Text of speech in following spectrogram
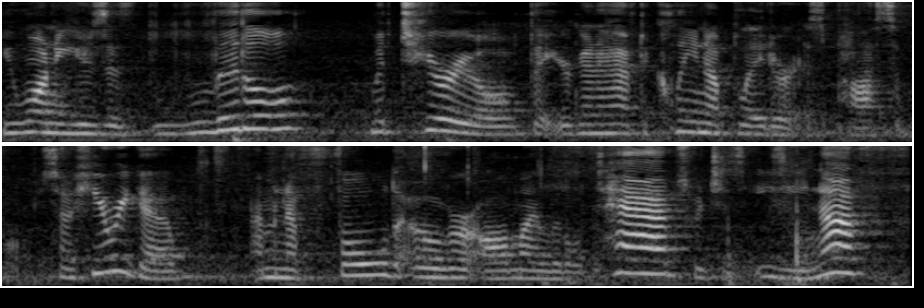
You wanna use as little material that you're gonna have to clean up later as possible. So here we go. I'm gonna fold over all my little tabs, which is easy enough.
